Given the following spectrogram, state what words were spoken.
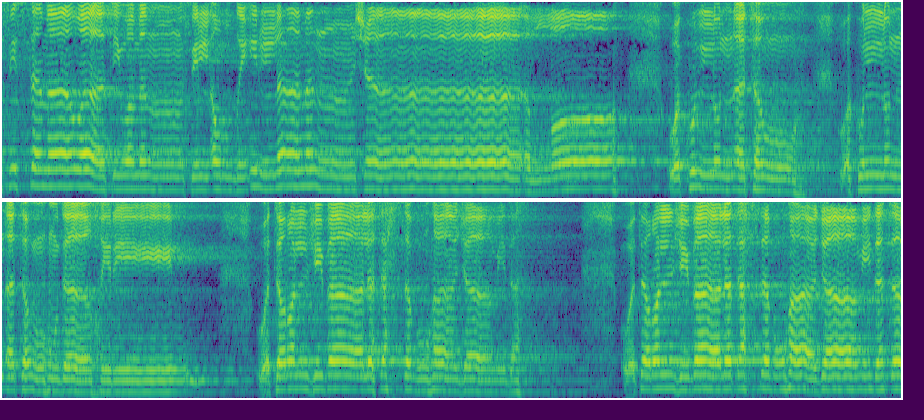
في السماوات ومن في الأرض إلا من شاء الله. وكل أتوه وكل أتوه داخرين. وترى الجبال تحسبها جامدة وترى الجبال تحسبها جامدة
